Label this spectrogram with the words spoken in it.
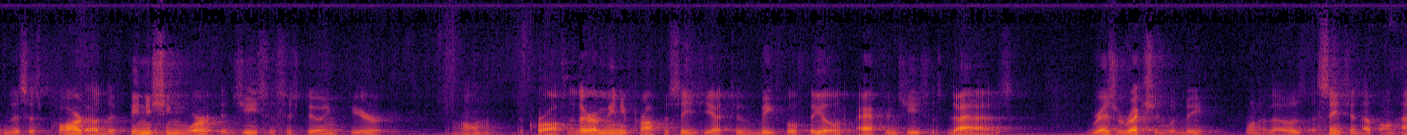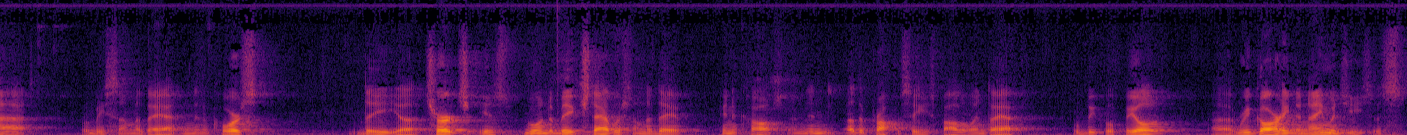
So this is part of the finishing work that Jesus is doing here on the cross. Now, there are many prophecies yet to be fulfilled after Jesus dies. Resurrection would be one of those. Ascension up on high would be some of that. And then, of course, the uh, church is going to be established on the day of Pentecost, and then other prophecies following that will be fulfilled uh, regarding the name of Jesus.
